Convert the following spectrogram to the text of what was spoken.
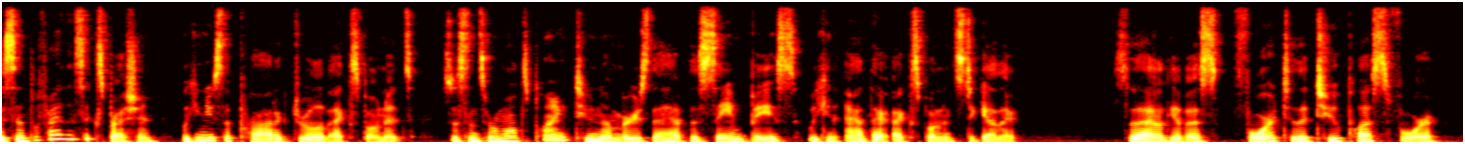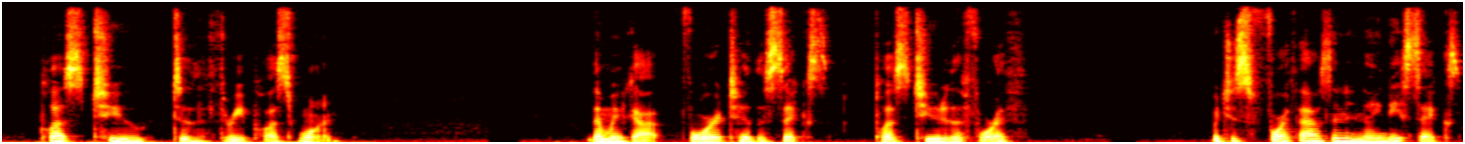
To simplify this expression, we can use the product rule of exponents. So since we're multiplying two numbers that have the same base, we can add their exponents together. So that'll give us 4 to the 2 plus 4 plus 2 to the 3 plus 1. Then we've got 4 to the 6 plus 2 to the 4th, which is 4,096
